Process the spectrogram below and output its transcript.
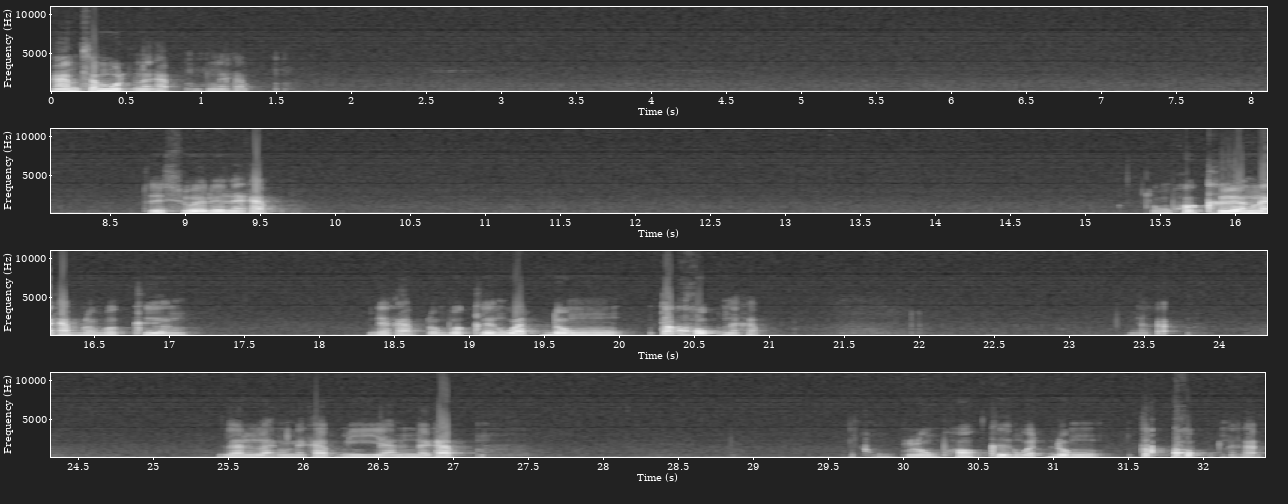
ห้ามสมุดนะครับนะครับ สวยๆเลยนะครับหลวงพ่อเคืองนะครับหลวงพ่อเคืองนะครับหลวงพ่อเคืองวัดดงตะขบนะครับนะครับ ด้านหลังนะครับ มียันนะครับ หลวงพ่อเคืองวัดดงตะขบนะครับ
